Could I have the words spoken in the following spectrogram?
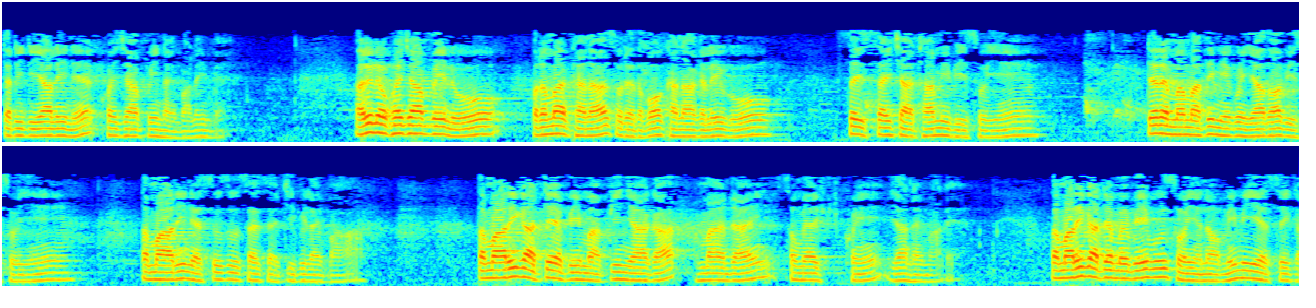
တတိတရားလေးနဲ့ခွဲခြားပေးနိုင်ပါလိမ့်မယ်အဲဒီလိုခွဲခြားပေးလို့ပရမတ်ခန္ဓာဆိုတဲ့သဘောခန္ဓာကလေးကိုစိတ်စိုက်ချထားမိပြီဆိုရင်တဲ့တဲ့မမသိမြင်ခွင့်ရသွားပြီဆိုရင် တမာရီနဲ့စူးစူးဆက်ဆက်ကြည့်ပြလိုက်ပါတမာရီကတဲ့ပြီးမှပညာကအမှန်တိုင်းဆုံးဖြတ်ခွင့်ရနိုင်ပါတယ်တမာရိကတက်မပေးဘူးဆိုရင်တော့မိမိရဲ့စိတ်က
